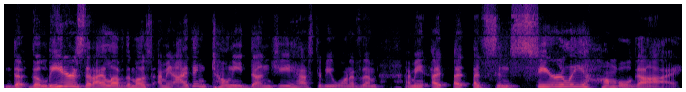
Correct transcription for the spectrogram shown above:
The, the leaders that I love the most, I mean, I think Tony Dungy has to be one of them. I mean, a, a, a sincerely humble guy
